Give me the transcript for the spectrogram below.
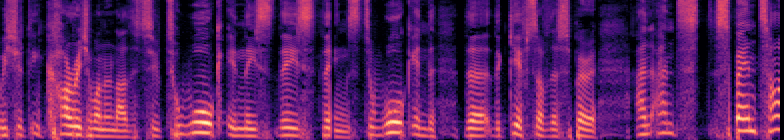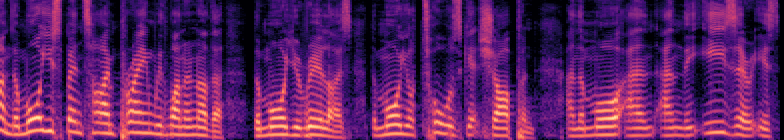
We should encourage one another to, to walk in these, these things, to walk in the, the, the gifts of the Spirit, and, and spend time. The more you spend time praying with one another, the more you realize, the more your tools get sharpened, and the more and, and the easier it is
